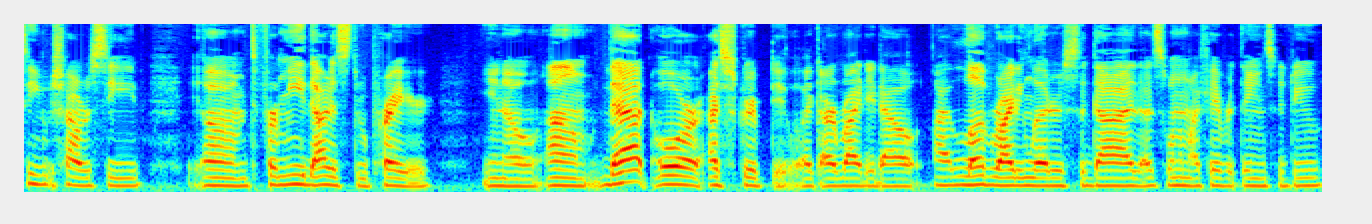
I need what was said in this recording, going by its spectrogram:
you shall receive. Um, for me, that is through prayer. You know, um, that or I script it, like I write it out. I love writing letters to God. That's one of my favorite things to do.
